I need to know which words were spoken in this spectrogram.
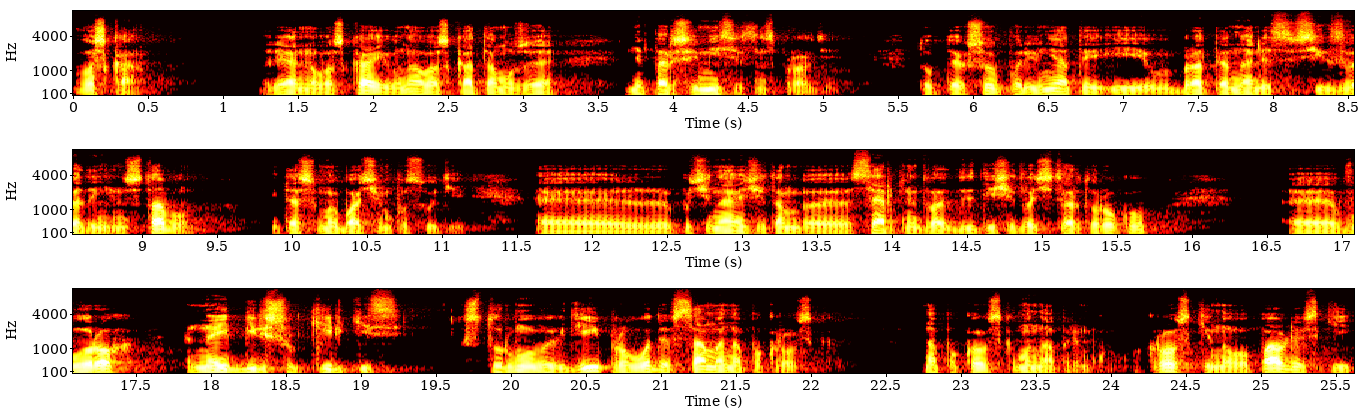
важка. Реально важка, і вона важка там уже не перший місяць насправді. Тобто, якщо порівняти і брати аналіз всіх зведень Генштабу, і те, що ми бачимо по суті, е, починаючи там е, з серпня 2024 року, е, ворог найбільшу кількість штурмових дій проводив саме на Покровськ, на Покровському напрямку. Покровський, Новопавлівський,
